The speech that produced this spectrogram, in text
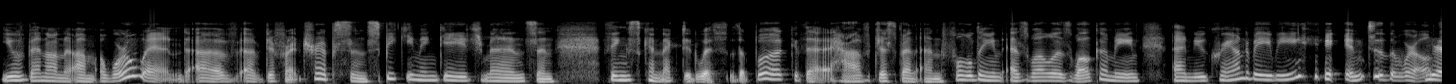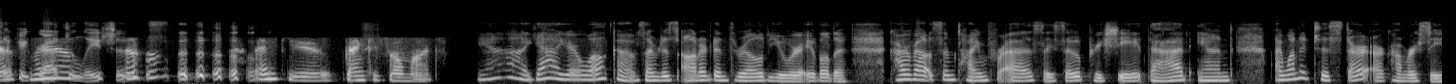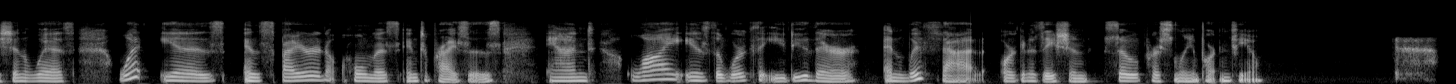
you've been on um, a whirlwind of of different trips and speaking engagements and things connected with the book that have just been unfolding, as well as welcoming a new grandbaby into the world. Yes, so congratulations! Thank you. Thank you so much. Yeah, yeah, you're welcome. So I'm just honored and thrilled you were able to carve out some time for us. I so appreciate that. And I wanted to start our conversation with what is Inspired Wholeness Enterprises and why is the work that you do there and with that organization so personally important to you?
